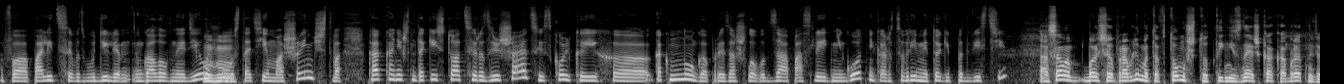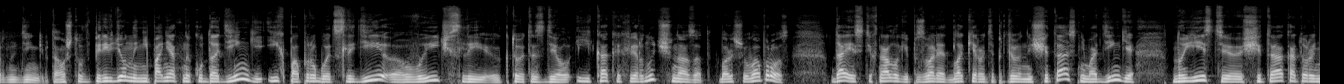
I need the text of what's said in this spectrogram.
в полиции возбудили уголовное дело угу. по статье мошенничества. Как, конечно, такие ситуации разрешаются и сколько их, э, как много произошло вот за последний год, мне кажется, время итоги подвести. А самая большая проблема это в том, что ты не знаешь, как обратно вернуть деньги, потому что переведенные непонятно куда деньги, их попробуют следи, э, вычисли, кто это сделал, и как их вернуть еще назад, большой вопрос. Да, есть технологии позволяют блокировать определенные счета, снимать деньги, но есть э, счета, которые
